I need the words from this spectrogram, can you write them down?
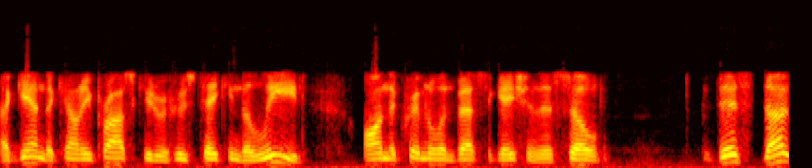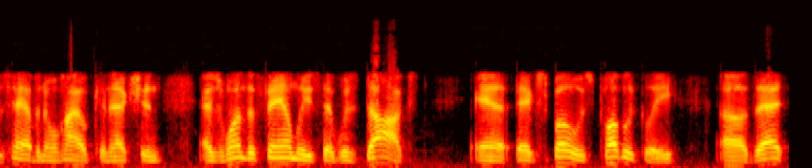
again, the county prosecutor who's taking the lead on the criminal investigation of this. So this does have an Ohio connection as one of the families that was doxxed, uh, exposed publicly. Uh, that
